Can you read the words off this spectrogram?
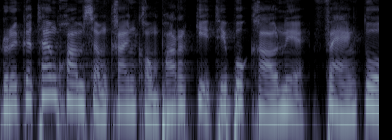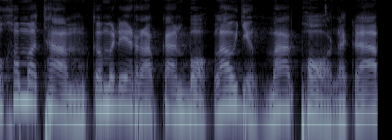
หรือกระทั่งความสำคัญของภารกิจที่พวกเขาเนี่ยแฝงตัวเข้ามาทำก็ไม่ได้รับการบอกเล่าอย่างมากพอนะครับ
